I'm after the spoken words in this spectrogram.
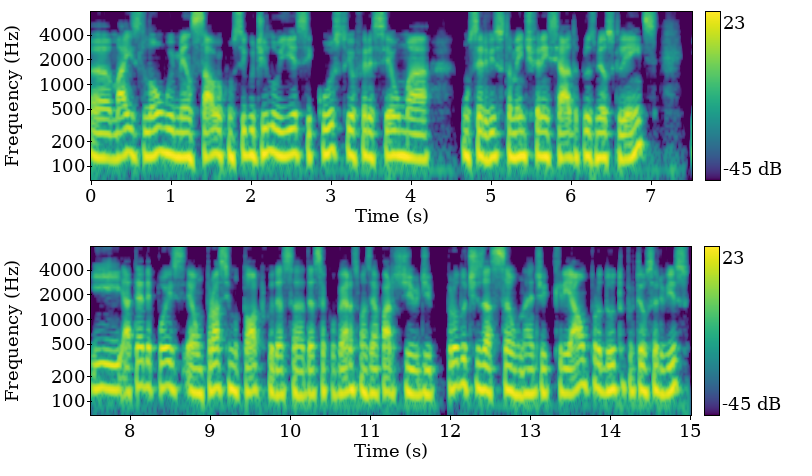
uh, mais longo e mensal, eu consigo diluir esse custo e oferecer uma, um serviço também diferenciado para os meus clientes. E até depois é um próximo tópico dessa, dessa conversa, mas é a parte de, de produtização, né? De criar um produto para o teu serviço.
